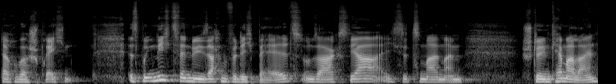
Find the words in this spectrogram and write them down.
darüber sprechen. Es bringt nichts, wenn du die Sachen für dich behältst und sagst, ja, ich sitze mal in meinem stillen Kämmerlein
